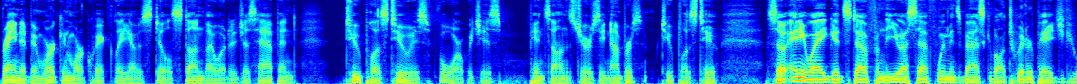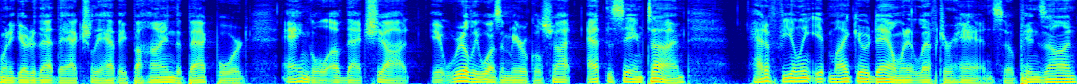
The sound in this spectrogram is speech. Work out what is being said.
brain had been working more quickly, I was still stunned by what had just happened. Two plus two is four, which is Pinzan's jersey numbers. Two plus two. So anyway, good stuff from the USF women's basketball Twitter page. If you want to go to that, they actually have a behind the backboard angle of that shot. It really was a miracle shot. At the same time, had a feeling it might go down when it left her hand. So Pinzan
